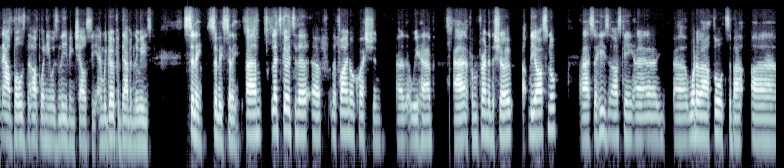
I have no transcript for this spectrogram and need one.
now bowls it up when he was leaving Chelsea, and we go for David Luiz. Silly, silly, silly. Um, let's go to the uh, the final question uh, that we have uh, from a friend of the show, Up the Arsenal. Uh, so he's asking, uh, uh, what are our thoughts about uh,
